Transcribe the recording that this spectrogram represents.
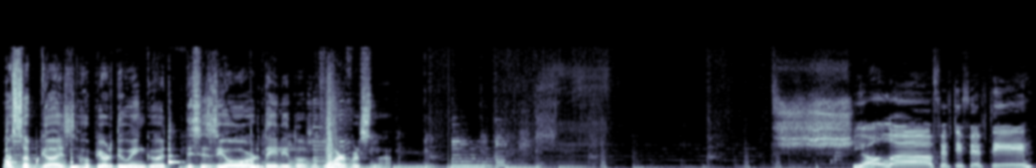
What's up guys, hope you're doing good. This is your daily dose of Marvel Snap. YOLO 50 50.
